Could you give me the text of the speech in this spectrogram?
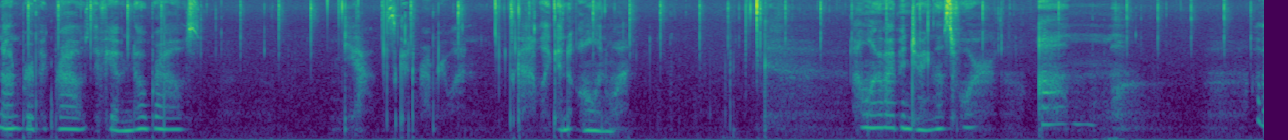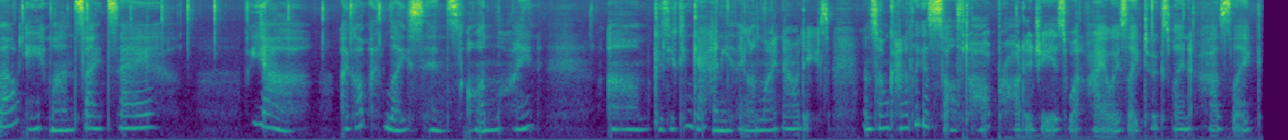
non perfect brows, if you have no brows. Yeah, it's good for everyone. It's kind of like an all in one. How long have I been doing this for? Um, about eight months, I'd say. Yeah, I got my license online um because you can get anything online nowadays. And so i'm kind of like a self-taught prodigy is what i always like to explain it as like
